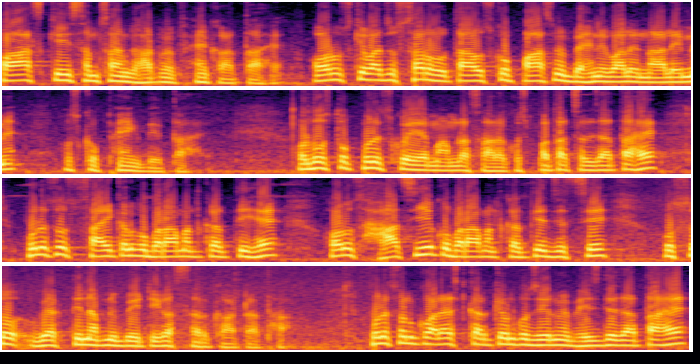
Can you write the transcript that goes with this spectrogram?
पास के ही शमशान घाट में फेंक आता है। और उसके बाद जो सर होता है, उसको पास में बहने वाले नाले में उसको फेंक देता है। और दोस्तों, पुलिस को यह मामला सारा कुछ पता चल जाता है। पुलिस उस साइकिल को बरामद करती है और उस हाशिए को बरामद करती है, जिससे उस व्यक्ति ने अपनी बेटी का सर काटा था। पुलिस उनको अरेस्ट करके उनको जेल में भेज दिया जाता है।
